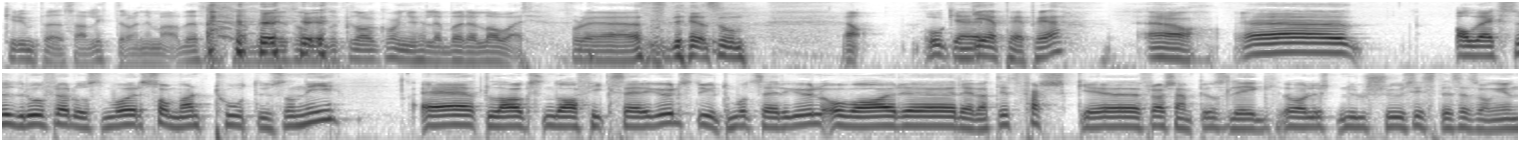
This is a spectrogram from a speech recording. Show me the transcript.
krymper det seg litt i meg. Det synes jeg blir sånn, Da kan du heller bare la være. For det, det er sånn Ok. GPP. Ja. Eh, Alex, du dro fra Rosenborg sommeren 2009. Et lag som da fikk seriegull, styrte mot seriegull og var eh, relativt ferske fra Champions League. Det var 07 siste sesongen.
